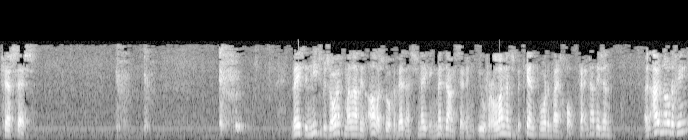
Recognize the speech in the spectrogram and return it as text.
Vers 6. Wees in niets bezorgd, maar laat in alles door gebed en smeking met dankzegging uw verlangens bekend worden bij God. Kijk, dat is een, een uitnodiging.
